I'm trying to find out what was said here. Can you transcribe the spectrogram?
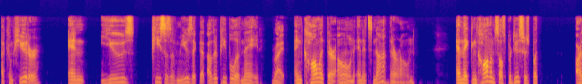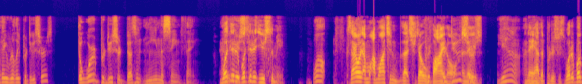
a computer and use pieces of music that other people have made Right. and call it their own and it's not mm-hmm. their own and they can call themselves producers but are they really producers the word producer doesn't mean the same thing What did it used What to. did it used to mean? well Because i I'm, I'm watching that show pro- Vinyl, and they yeah I and they had the producers. What what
